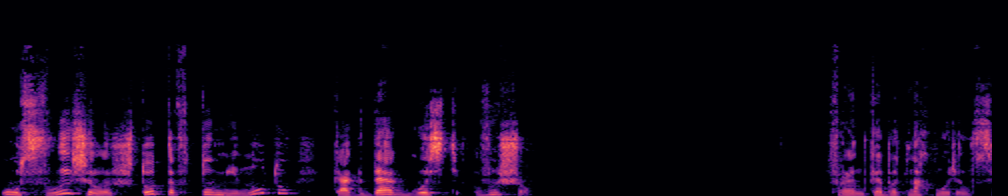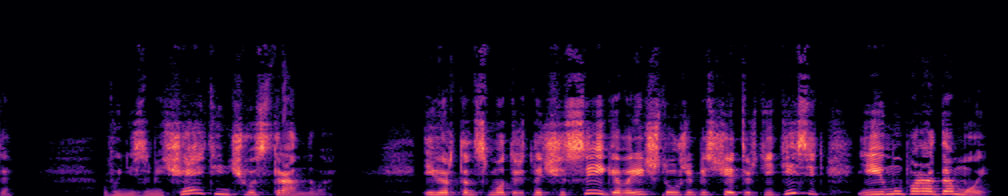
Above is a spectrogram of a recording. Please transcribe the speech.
услышала что-то в ту минуту, когда гость вышел. Фрэнк Эббот нахмурился. «Вы не замечаете ничего странного?» Ивертон смотрит на часы и говорит, что уже без четверти десять, и ему пора домой,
